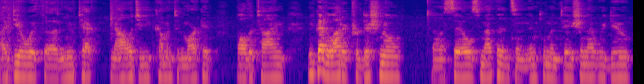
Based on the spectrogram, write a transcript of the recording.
I deal with uh, new technology coming to the market all the time. We've got a lot of traditional uh, sales methods and implementation that we do.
